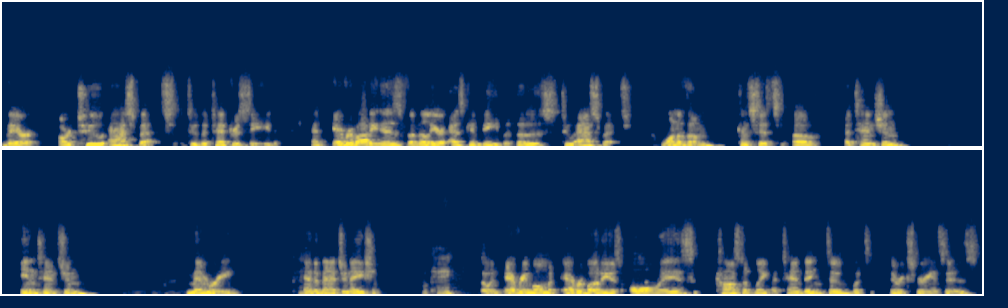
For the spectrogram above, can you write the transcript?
there are two aspects to the tetraseed, and everybody is familiar as can be with those two aspects. One of them consists of attention, intention, memory, okay. and imagination. Okay. So in every moment, everybody is always constantly attending to what their experience is.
